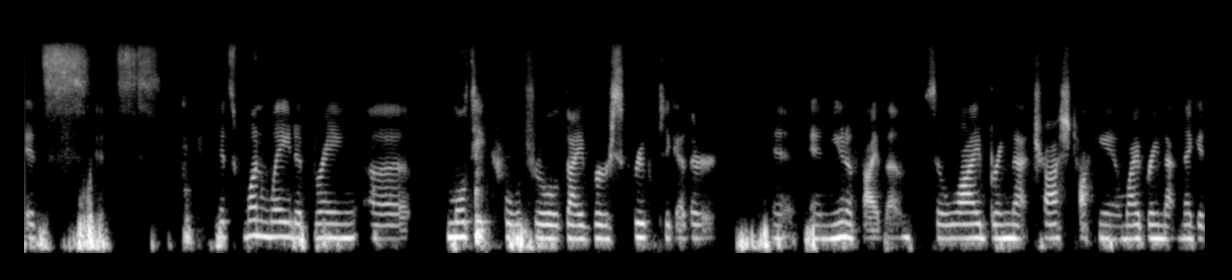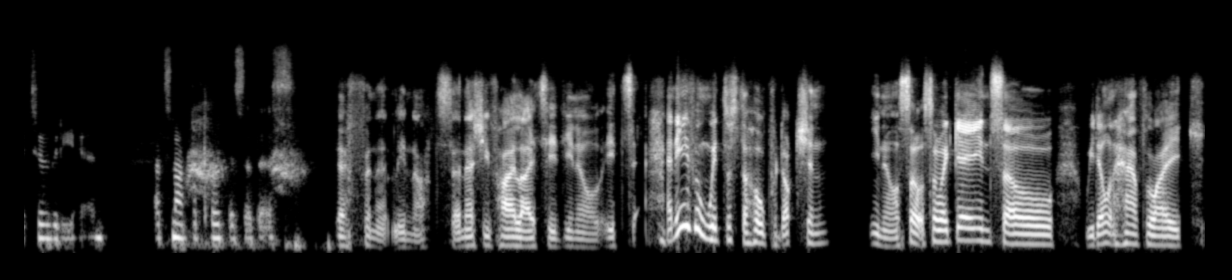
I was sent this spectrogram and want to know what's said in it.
it's it's it's one way to bring a multicultural diverse group together and, and unify them so why bring that trash talking in why bring that negativity in that's not the purpose of this Definitely not. And as you've highlighted, you know, it's and even with just the whole production, you know, so so again, so we don't have like,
